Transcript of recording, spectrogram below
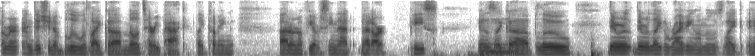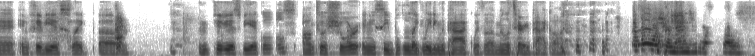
a rendition of Blue with like a military pack like coming. I don't know if you ever seen that that art piece. It was like uh Blue. They were they were like arriving on those like uh, amphibious like um amphibious vehicles onto a shore, and you see Blue like leading the pack with a military pack on. It almost reminds me of those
